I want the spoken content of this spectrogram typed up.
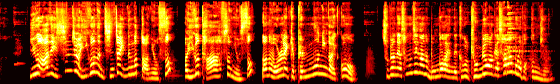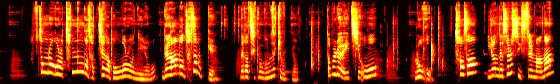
이거 아니 심지어 이거는 진짜 있는 것도 아니었어? 아 이거 다 합성이었어? 나는 원래 이렇게 뱀무늬가 있고 주변에 상징하는 뭔가가 있는데 그걸 교묘하게 사람으로 바꾼 줄. 합성 로고로 찾는 거 자체가 번거로운 일이라고? 내가 한번 찾아볼게. 내가 지금 검색해볼게요. WHO 로고. 쳐서 이런 데 쓸 수 있을 만한?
